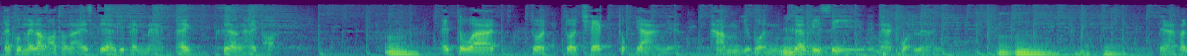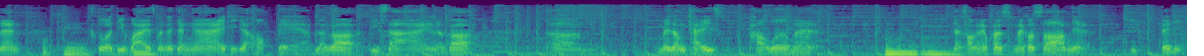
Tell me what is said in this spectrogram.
แต่คุณไม่ต้อง authorize เครื่องที่เป็น Mac ไอ้เครื่อง iPod อืมไอ้ตัวตัวตัวเช็คทุกอย่างเนี่ยทำอยู่บนเครื่อง PC หรือ Mac หมดเลยอืมโอเคนะเพราะฉะนั้นโอเคตัว device มันก็จะง่ายที่จะออกแบบแล้วก็ดีไซน์แล้วก็เอิ่มไม่ต้องใช้ power มากอืมอืมแต่ของ Microsoft เนี่ยอีกเป็นอีก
